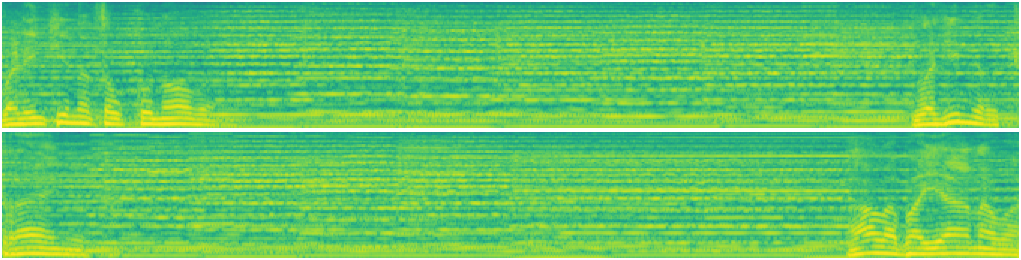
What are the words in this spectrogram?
Валентина Толкунова, Владимир Крайнев, Алла Баянова,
